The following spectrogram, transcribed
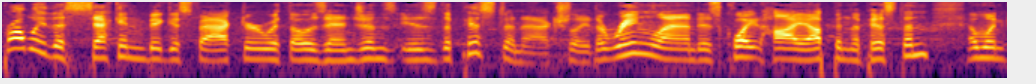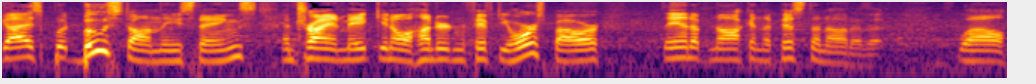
Probably the second biggest factor with those engines is the piston. Actually, the ringland is quite high up in the piston, and when guys put boost on these things and try and make you know 150 horsepower, they end up knocking the piston out of it. Well,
